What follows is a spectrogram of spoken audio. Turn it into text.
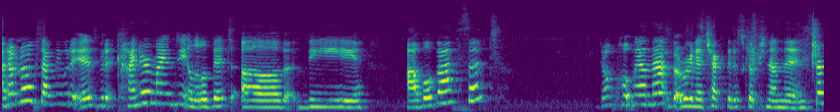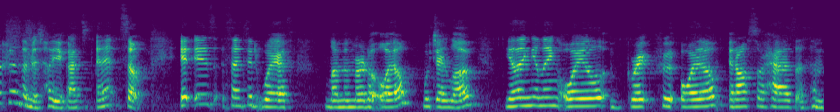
I don't know exactly what it is, but it kind of reminds me a little bit of the Avo Bath scent. Don't quote me on that, but we're going to check the description on the instructions. I'm going to tell you guys what's in it. So it is scented with lemon myrtle oil, which I love, ylang ylang oil, grapefruit oil. It also has some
